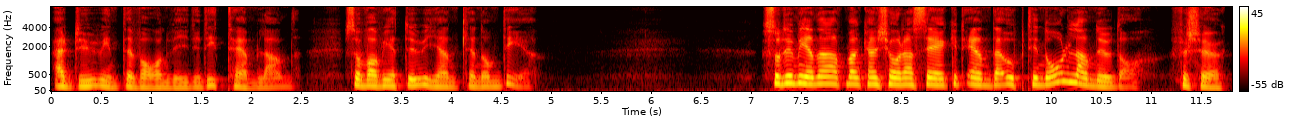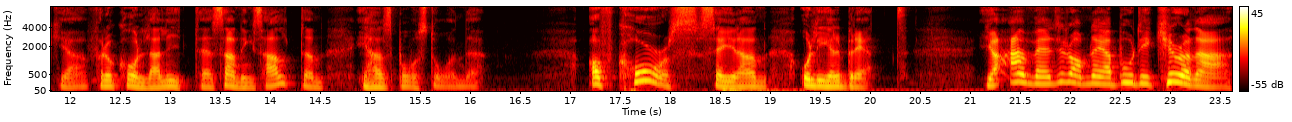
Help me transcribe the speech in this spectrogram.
är du inte van vid i ditt hemland. Så vad vet du egentligen om det? Så du menar att man kan köra säkert ända upp till Norrland nu då? Försöker jag för att kolla lite sanningshalten i hans påstående. Of course, säger han och ler brett. Jag använde dem när jag bodde i Kiruna.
